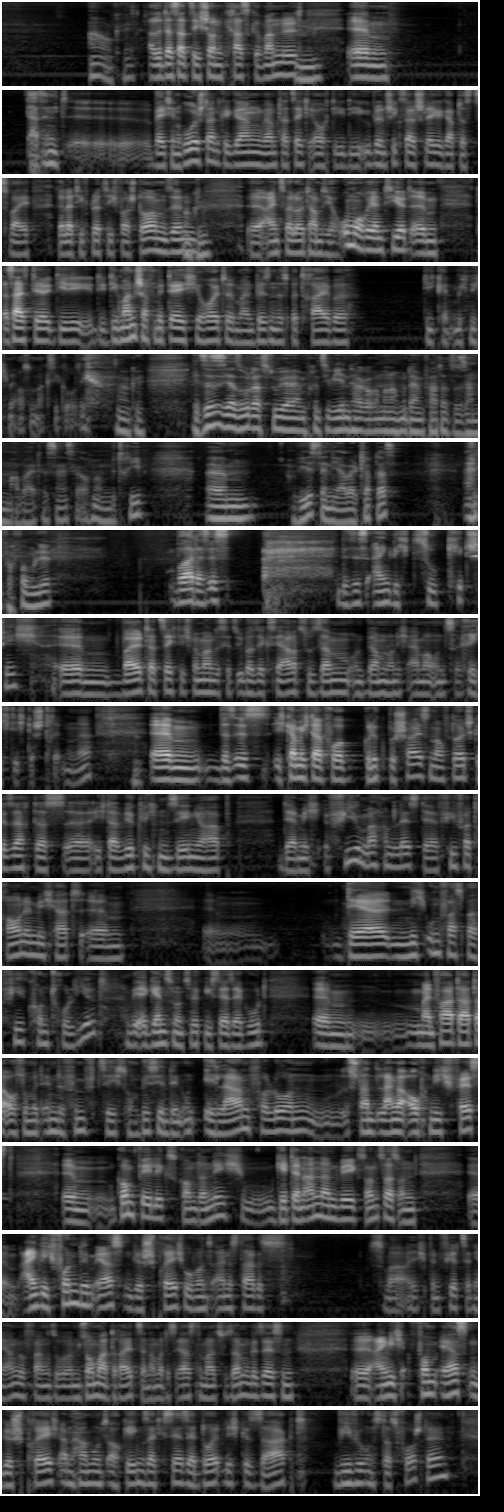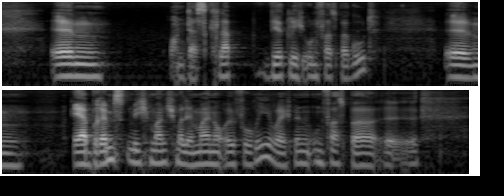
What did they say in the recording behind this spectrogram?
Ah, okay. Also das hat sich schon krass gewandelt. Mhm. Ähm, da sind äh, welche in Ruhestand gegangen. Wir haben tatsächlich auch die, die üblen Schicksalsschläge gehabt, dass zwei relativ plötzlich verstorben sind. Okay. Äh, ein, zwei Leute haben sich auch umorientiert. Ähm, das heißt, die, die, die, Mannschaft, mit der ich hier heute mein Business betreibe, die kennt mich nicht mehr aus dem Maxi-Cosi. Okay. Jetzt ist es ja so, dass du ja im Prinzip jeden Tag auch immer noch mit deinem Vater zusammenarbeitest. Er ne? ist ja auch noch im Betrieb. Ähm, wie ist denn die Arbeit? Klappt das? Einfach formuliert? Boah, das ist, das ist eigentlich zu kitschig, ähm, weil tatsächlich, wenn man das jetzt über sechs Jahre zusammen und wir haben noch nicht einmal uns richtig gestritten. Ne? Mhm. Ähm, das ist, ich kann mich da vor Glück bescheißen, auf Deutsch gesagt, dass äh, ich da wirklich einen Senior habe, der mich viel machen lässt, der viel Vertrauen in mich hat, ähm, ähm, der nicht unfassbar viel kontrolliert. Wir ergänzen uns wirklich sehr, sehr gut. Ähm, mein Vater hatte auch so mit Ende 50 so ein bisschen den Elan verloren. Es stand lange auch nicht fest. Ähm, kommt Felix, kommt er nicht, geht einen anderen Weg, sonst was. Und ähm, eigentlich von dem ersten Gespräch, wo wir uns eines Tages, es war, ich bin 14 Jahre angefangen, so im Sommer 13 haben wir das erste Mal zusammengesessen äh, eigentlich vom ersten Gespräch an haben wir uns auch gegenseitig sehr, sehr deutlich gesagt, wie wir uns das vorstellen. Ähm, und das klappt wirklich unfassbar gut. Ähm, er bremst mich manchmal in meiner Euphorie, weil ich bin unfassbar äh,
